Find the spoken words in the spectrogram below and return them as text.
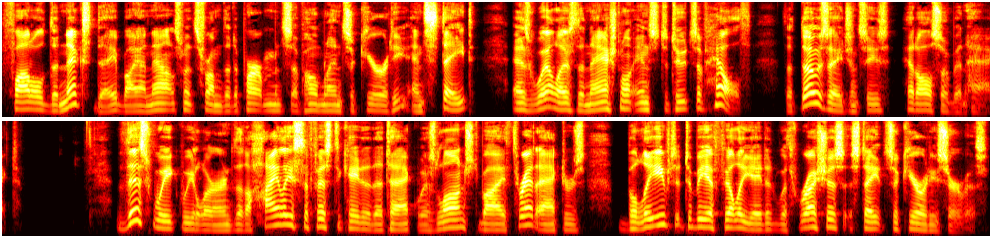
followed the next day by announcements from the Departments of Homeland Security and State, as well as the National Institutes of Health, that those agencies had also been hacked. This week, we learned that a highly sophisticated attack was launched by threat actors believed to be affiliated with Russia's state security service.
